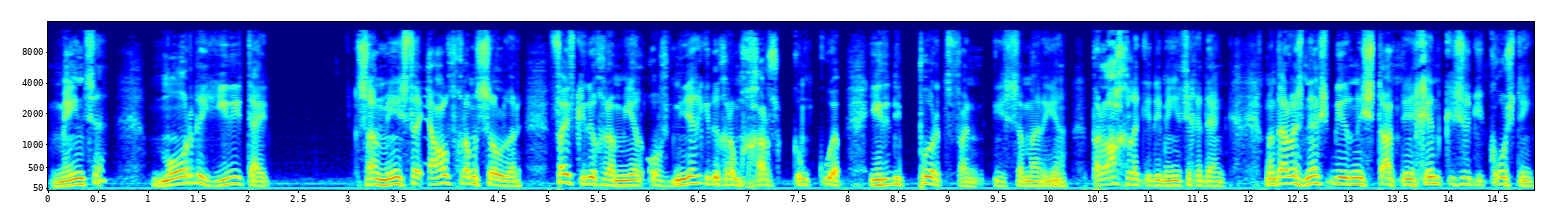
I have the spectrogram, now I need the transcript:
Mense, môre hierdie tyd sal mens vir 11 gram silwer, 5 kg meel of 9 kg gars kom koop hier in die poort van Samaria. Belaglik het die mense gedink, want daar was niks meer in die stad nie, geen kieseltjie kos nie.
